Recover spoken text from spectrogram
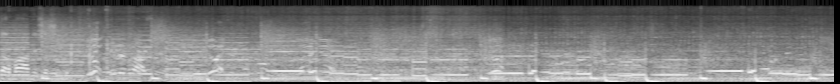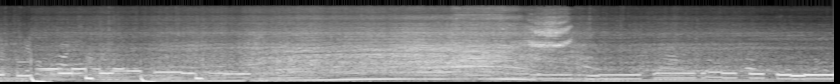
карманы зашили. Thank you.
